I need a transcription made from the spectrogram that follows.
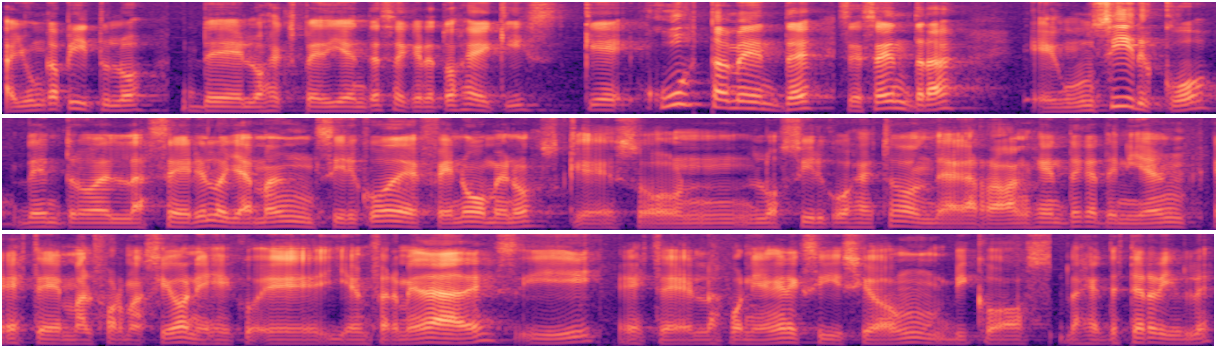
hay un capítulo de los expedientes secretos X que justamente se centra en un circo, dentro de la serie lo llaman circo de fenómenos, que son los circos estos donde agarraban gente que tenían este, malformaciones eh, y enfermedades y este, las ponían en exhibición because la gente es terrible.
